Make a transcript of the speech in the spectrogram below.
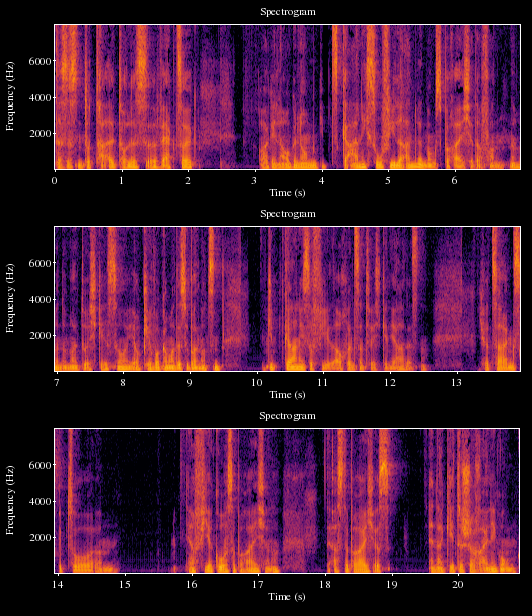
das ist ein total tolles äh, Werkzeug. Aber genau genommen gibt es gar nicht so viele Anwendungsbereiche davon. Ne? Wenn du mal durchgehst, so, ja, okay, wo kann man das überall nutzen? Gibt gar nicht so viel, auch wenn es natürlich genial ist. Ne? Ich würde sagen, es gibt so ähm, ja, vier große Bereiche. Ne? Der erste Bereich ist energetische Reinigung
